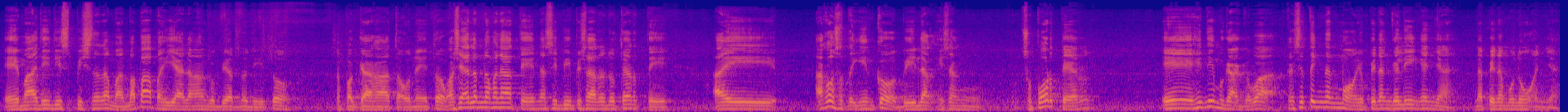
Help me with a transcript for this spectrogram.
eh madidismiss na naman, mapapahiya lang ang gobyerno dito sa pagkakataon na ito. Kasi alam naman natin na si BP Sara Duterte ay, ako sa tingin ko, bilang isang supporter, eh, hindi magagawa. Kasi tingnan mo, yung pinanggalingan niya, na pinamunuan niya,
